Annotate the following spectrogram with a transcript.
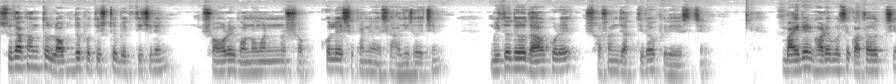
সুধাকান্ত লব্ধ প্রতিষ্ঠ ব্যক্তি ছিলেন। শহরের গণ্যমান্য সকলে সেখানে এসে হাজির হয়েছেন। মৃতদেহ দাহ করে শ্মশান যাত্রীরাও ফিরে এসছে বাইরের ঘরে বসে কথা হচ্ছে।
